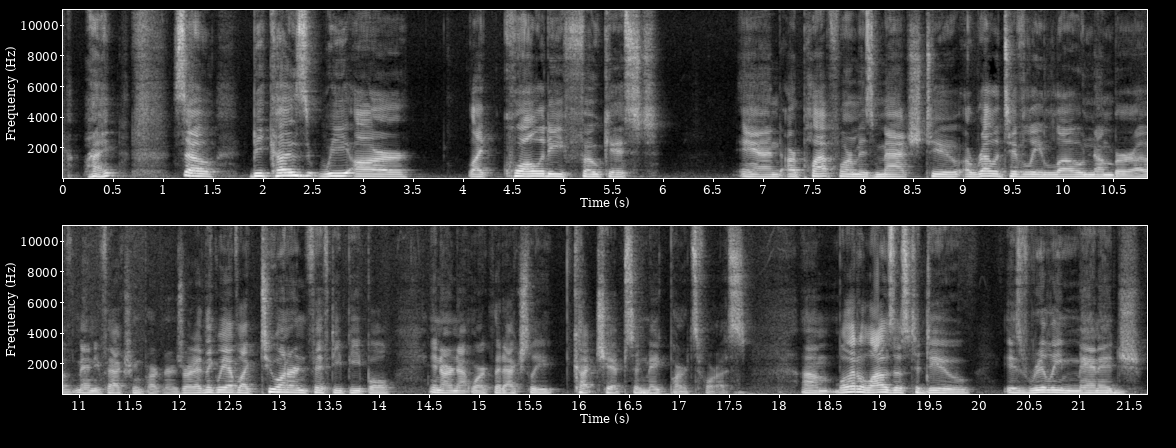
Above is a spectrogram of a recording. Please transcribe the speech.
right so because we are like quality focused and our platform is matched to a relatively low number of manufacturing partners, right? I think we have like 250 people in our network that actually cut chips and make parts for us. Um, what that allows us to do is really manage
